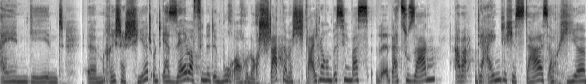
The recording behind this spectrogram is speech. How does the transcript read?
eingehend ähm, recherchiert und er selber findet im Buch auch noch statt. Da möchte ich gleich noch ein bisschen was äh, dazu sagen. Aber der eigentliche Star ist auch hier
